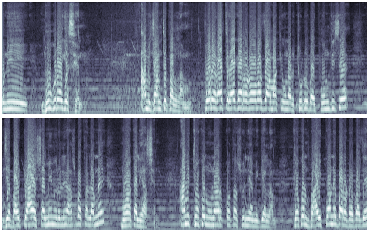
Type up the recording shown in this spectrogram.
উনি বগুড়া গেছেন। আমি জানতে পারলাম। পরে রাতের এগারোটা বাজে আমাকে ওনার ছোটো ভাই ফোন দিছে যে একটু আয়েশা মেমোরিয়াল হাসপাতালে আপনি মহাকালী আসেন। আমি তখন ওনার কথা শুনে আমি গেলাম। তখন বাই পনে বারোটা বাজে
